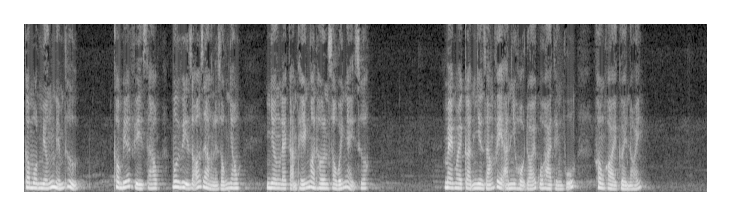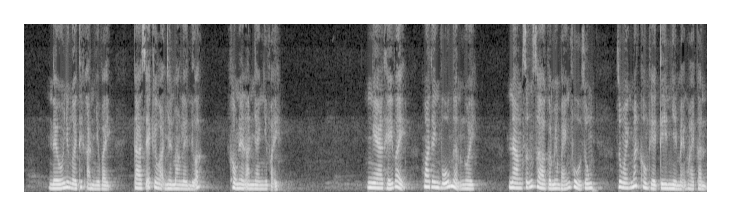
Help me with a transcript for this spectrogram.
cầm một miếng nếm thử. Không biết vì sao mùi vị rõ ràng là giống nhau, nhưng lại cảm thấy ngon hơn so với ngày xưa. Mẹ Hoài Cận nhìn dáng vẻ ăn như hổ đói của Hoa Thành Vũ, không khỏi cười nói. Nếu như người thích ăn như vậy, ta sẽ kêu hạ nhân mang lên nữa. Không nên ăn nhanh như vậy. Nghe thấy vậy, Hoa Thanh Vũ ngẩn người. Nàng sững sờ cầm miếng bánh phủ dung, dùng ánh mắt không thể tin nhìn Mạnh Hoài Cẩn.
